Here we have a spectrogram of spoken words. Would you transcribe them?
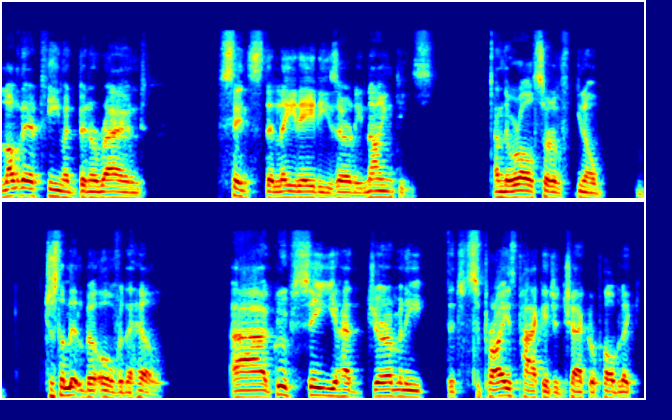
A lot of their team had been around since the late 80s, early 90s. And they were all sort of, you know, just a little bit over the hill. Uh, group C, you had Germany, the surprise package in Czech Republic,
